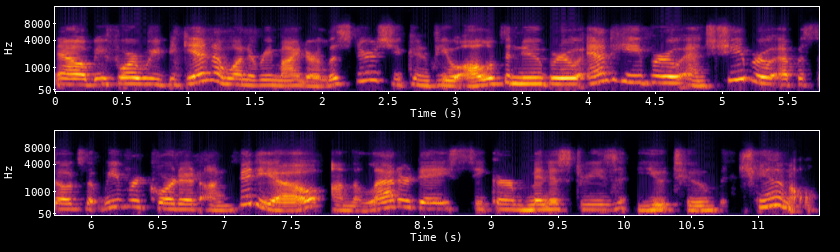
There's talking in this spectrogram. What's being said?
Now, before we begin, I want to remind our listeners you can view all of the New Brew and Hebrew and Shebrew episodes that we've recorded on video on the Latter day Seeker Ministries YouTube channel.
